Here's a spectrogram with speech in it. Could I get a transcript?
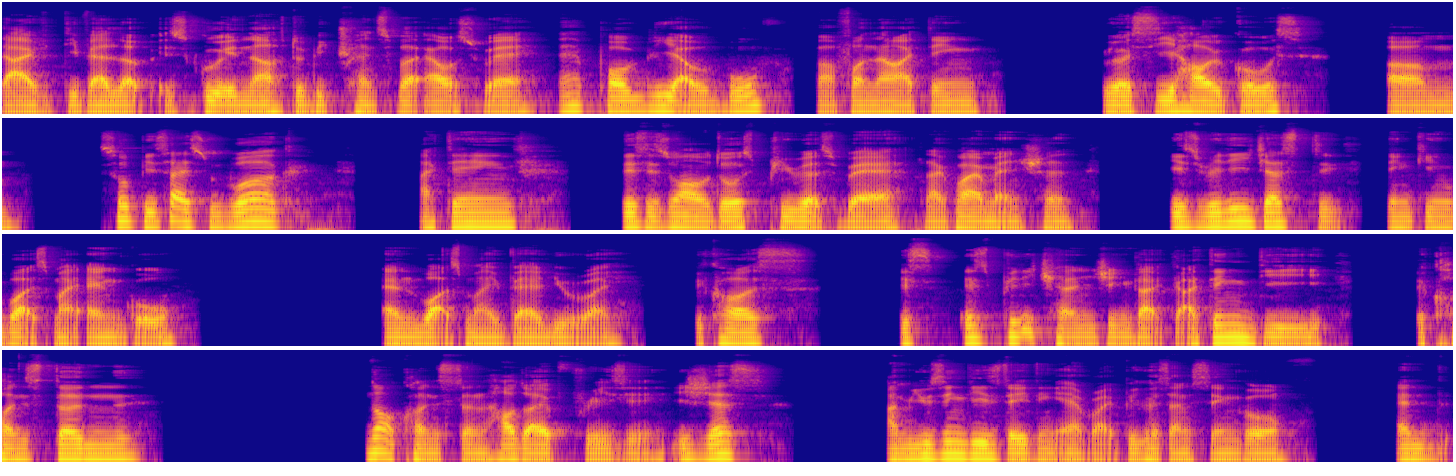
that I've developed is good enough to be transferred elsewhere. Then probably I will move. But for now, I think we'll see how it goes. Um, so besides work, I think this is one of those periods where, like what I mentioned, it's really just thinking what's my end goal and what's my value, right? Because it's it's pretty challenging. Like I think the the constant not constant, how do I phrase it? It's just I'm using this dating app, right? Because I'm single. And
